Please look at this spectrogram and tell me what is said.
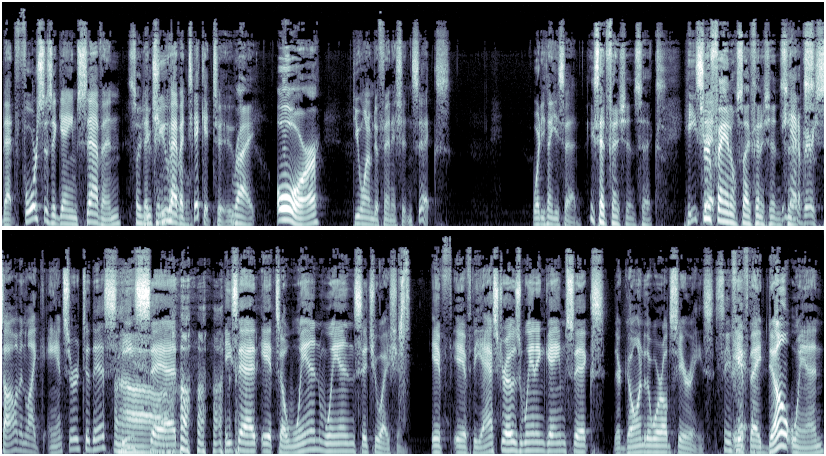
that forces a game seven So you that you have a ticket to, Right. Or do you want him to finish it in six? What do you think he said? He said finish it in six. He True said- fan will say finish it in He six. had a very Solomon-like answer to this. He Oh. said, "He said it's a win-win situation. If if the Astros win in Game Six, they're going to the World Series. See, if if they don't win,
